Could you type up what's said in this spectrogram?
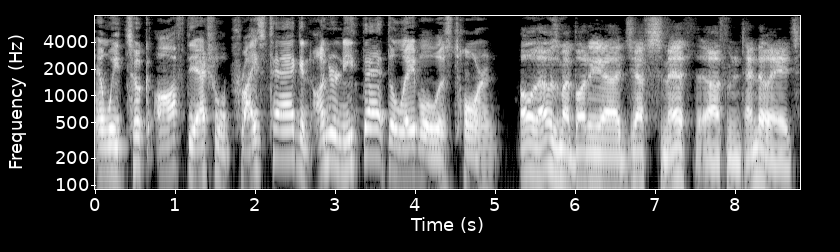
and we took off the actual price tag, and underneath that, the label was torn. Oh, that was my buddy uh, Jeff Smith uh, from Nintendo Age.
